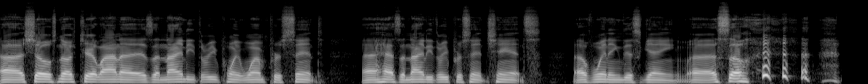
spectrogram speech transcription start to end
uh, shows North Carolina as a 93.1 percent uh, has a 93% chance of winning this game. Uh, so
